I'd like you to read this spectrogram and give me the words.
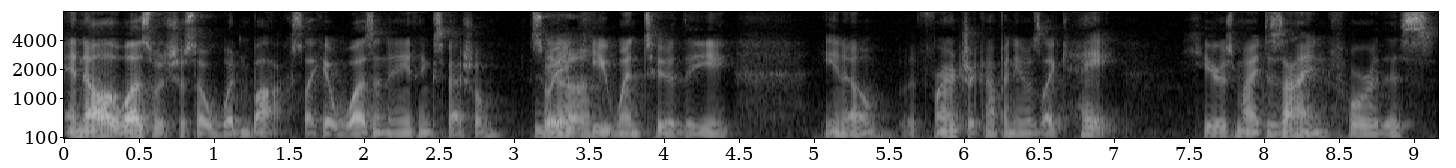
And all it was was just a wooden box. Like it wasn't anything special. So Yeah. he, he went to the, you know, furniture company. and Was like, hey, here's my design for this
